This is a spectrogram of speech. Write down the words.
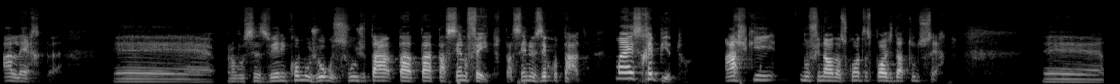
alerta. É... Para vocês verem como o jogo sujo está tá, tá, tá sendo feito, está sendo executado. Mas, repito, acho que no final das contas pode dar tudo certo. É...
